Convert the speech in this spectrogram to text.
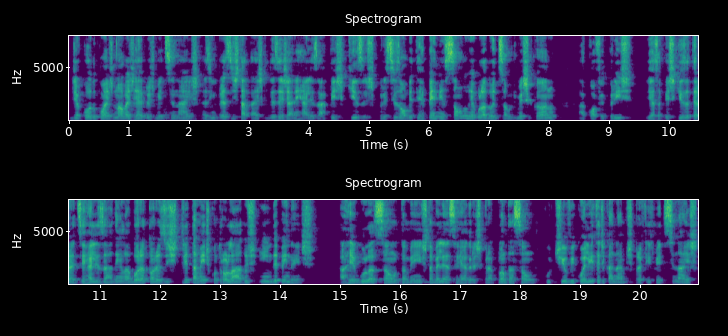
De acordo com as novas regras medicinais, as empresas estatais que desejarem realizar pesquisas precisam obter permissão do regulador de saúde mexicano, a COFEPRIS, e essa pesquisa terá de ser realizada em laboratórios estritamente controlados e independentes. A regulação também estabelece regras para plantação, cultivo e colheita de cannabis para fins medicinais,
